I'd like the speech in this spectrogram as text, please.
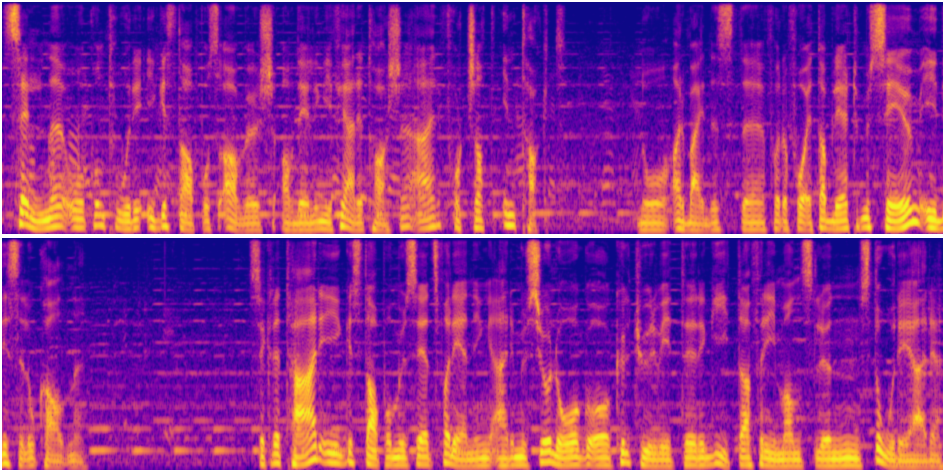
Cellene og kontoret i Gestapos avhørsavdeling i fjerde etasje er fortsatt intakt. Nå arbeides det for å få etablert museum i disse lokalene. Sekretær i Gestapomuseets forening er museolog og kulturviter Gita Frimannslund Storegjerdet.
